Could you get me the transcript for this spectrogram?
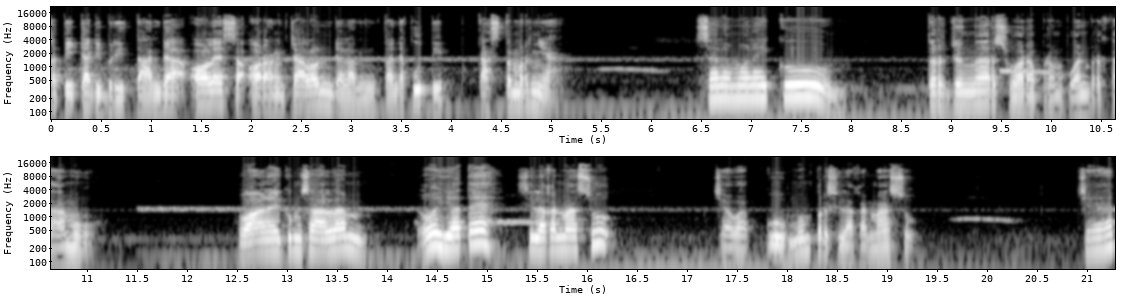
ketika diberi tanda oleh seorang calon dalam tanda kutip customernya. Assalamualaikum. Terdengar suara perempuan bertamu. Waalaikumsalam. Oh iya teh, silakan masuk. Jawabku mempersilakan masuk. Cep,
